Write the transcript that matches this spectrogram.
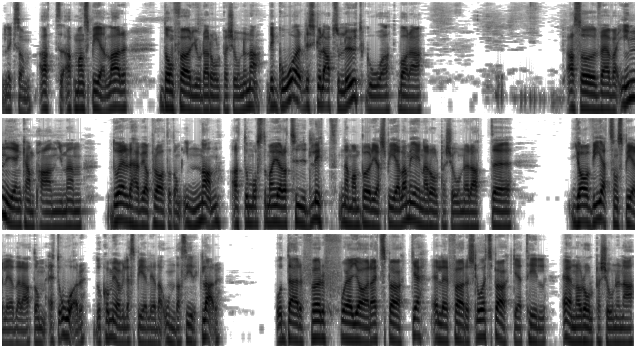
Liksom, att, att man spelar de förgjorda rollpersonerna. Det går, det skulle absolut gå att bara alltså väva in i en kampanj, men då är det det här vi har pratat om innan. Att då måste man göra tydligt när man börjar spela med egna rollpersoner att eh, jag vet som spelledare att om ett år, då kommer jag vilja spelleda onda cirklar. Och därför får jag göra ett spöke, eller föreslå ett spöke till en av rollpersonerna.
